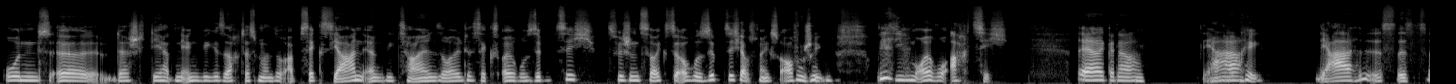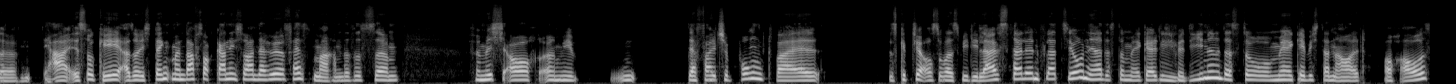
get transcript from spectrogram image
Und äh, das, die hatten irgendwie gesagt, dass man so ab sechs Jahren irgendwie zahlen sollte, 6,70 Euro, zwischen 6,70 Euro, ich habe es mir extra aufgeschrieben, und 7,80 Euro. Ja, genau. Ja, okay ja, es ist, äh, ja, ist okay. Also ich denke, man darf es auch gar nicht so an der Höhe festmachen. Das ist ähm, für mich auch irgendwie der falsche Punkt, weil es gibt ja auch sowas wie die Lifestyle-Inflation, ja, desto mehr Geld ich mhm. verdiene, desto mehr gebe ich dann halt auch aus.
